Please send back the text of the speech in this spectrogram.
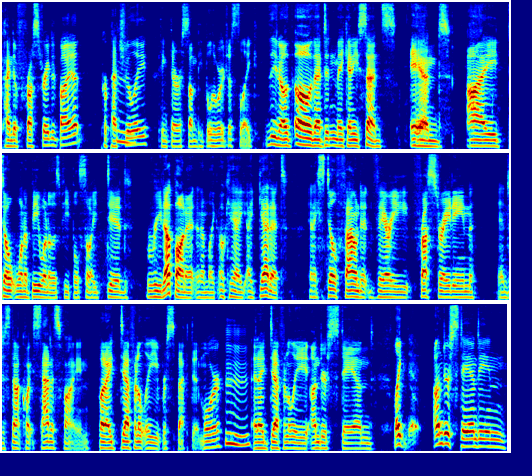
kind of frustrated by it perpetually. I think there are some people who are just like, you know, oh, that didn't make any sense, and I don't want to be one of those people, so I did read up on it, and I'm like, okay, I, I get it, and I still found it very frustrating and just not quite satisfying. But I definitely respect it more, hmm and I definitely understand, like, understanding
